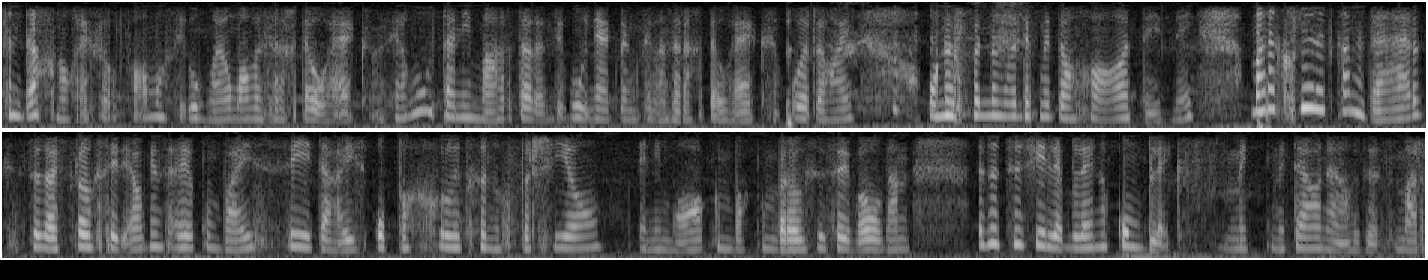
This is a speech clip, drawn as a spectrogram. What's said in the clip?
vandag nog ek sal vir almal sê o my ouma was regte ou heks. Dan sê o tannie Martha, dan sê o nee ek dink sy was regte ou heks. Oor daai ondervinding wat ek met haar gehad het, nê. Maar ek glo dit kan werk. So daai vrou sê elkeen se eie kombuis sê het 'n huis op 'n groot genoeg perseel en die maak en bak en brou soos hy wil, dan is dit soos jy bly in 'n kompleks met met townhouses, maar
